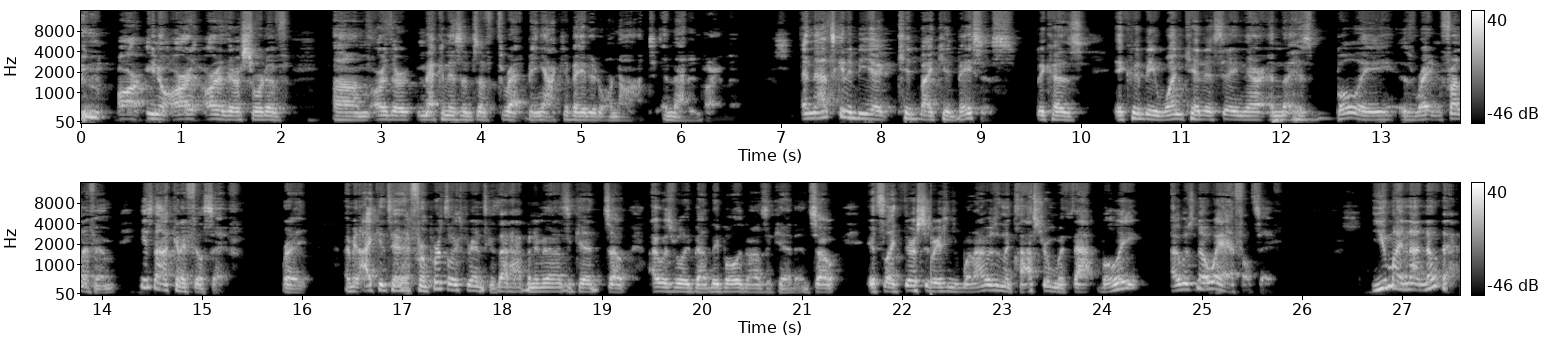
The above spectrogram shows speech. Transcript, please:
are you know are are there sort of um, are there mechanisms of threat being activated or not in that environment? And that's going to be a kid by kid basis because it could be one kid is sitting there and his bully is right in front of him. He's not going to feel safe, right? I mean, I can say that from personal experience because that happened to me when I was a kid. So I was really badly bullied when I was a kid. And so it's like there are situations when I was in the classroom with that bully, I was no way I felt safe. You might not know that,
